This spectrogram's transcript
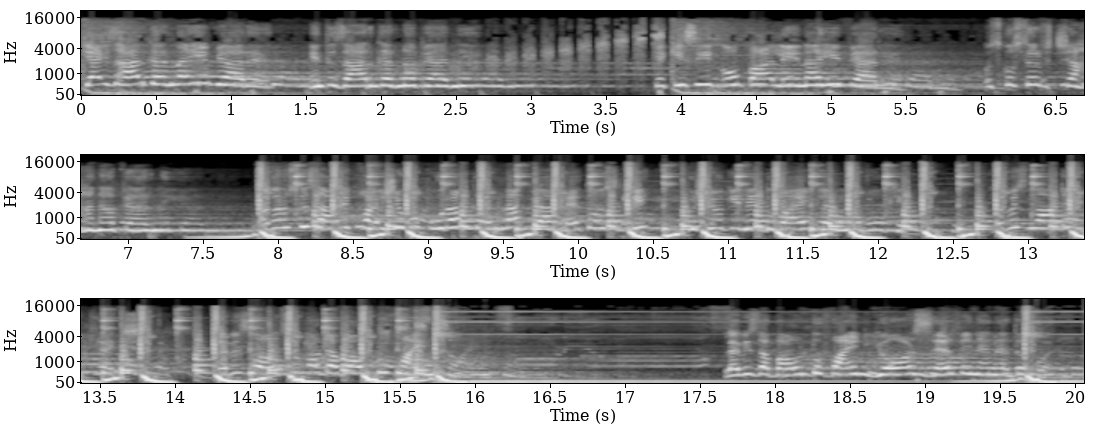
क्या इजहार करना ही प्यार है? इंतज़ार करना प्यार नहीं। क्या किसी को पा लेना ही प्यार है। उसको सिर्फ़ चाहना प्यार नहीं। अगर उसकी सारी ख्वाहिशों को पूरा करना प्यार है तो उसकी खुशियों के लिए दुआएँ करना वो क्या? Love is not attraction love is also not about to find love is about to find your self in another world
